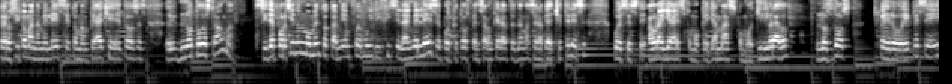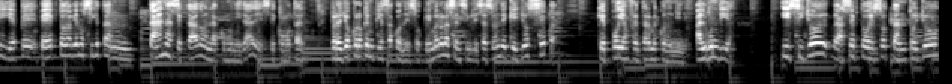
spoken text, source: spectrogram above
pero si toman MLS, toman pH, entonces eh, no todo es trauma. Si de por sí en un momento también fue muy difícil la MLS, porque todos pensaban que era nada más era PHTLS, pues este, ahora ya es como que ya más como equilibrado los dos, pero EPC y EP, e todavía no sigue tan, tan aceptado en la comunidad este, como tal. Pero yo creo que empieza con eso. Primero la sensibilización de que yo sepa que voy a enfrentarme con un niño algún día. Y si yo acepto eso, tanto yo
